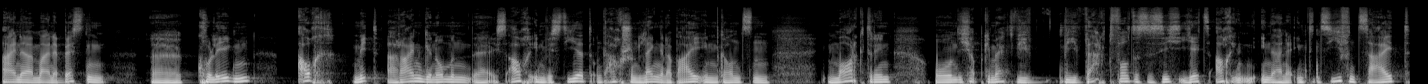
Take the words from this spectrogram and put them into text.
einer meiner besten äh, Kollegen auch mit reingenommen. Der ist auch investiert und auch schon länger dabei im ganzen Markt drin. Und ich habe gemerkt, wie, wie wertvoll das ist, jetzt auch in, in einer intensiven Zeit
